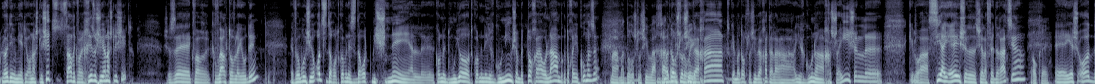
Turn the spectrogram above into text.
לא יודעים אם יהיה עונה שלישית, סטארטק כבר הכריזו שיהיה עונה שלישית, שזה כבר, כבר טוב ליהודים. ואומרים שיהיו עוד סדרות, כל מיני סדרות משנה על אה, כל מיני דמויות, כל מיני ארגונים שם בתוך העולם, בתוך היקום הזה. מה, מדור 31 מדור המסתורי? 31, כן, מדור 31 על הארגון החשאי של, אה, כאילו ה-CIA של, של הפדרציה. אוקיי. אה, יש עוד,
